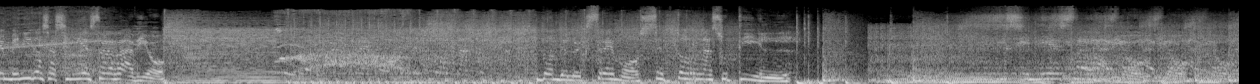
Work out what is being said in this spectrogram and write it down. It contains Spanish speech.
Bienvenidos a Siniestra Radio. Donde lo extremo se torna sutil. Siniestra Radio.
